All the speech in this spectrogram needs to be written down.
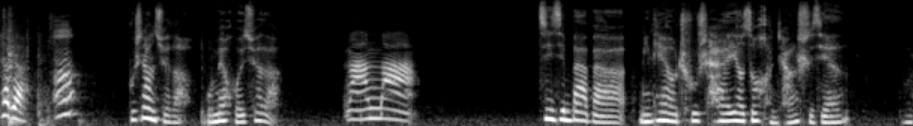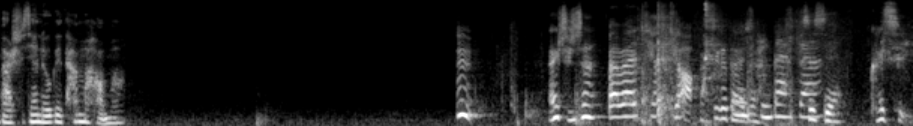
跳跳。嗯。不上去了，我们要回去了。妈妈。静静爸爸明天要出差，要走很长时间，我们把时间留给他们好吗？嗯。哎，晨晨，拜拜，跳跳，把这个带着。拜拜。谢谢。不客气。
